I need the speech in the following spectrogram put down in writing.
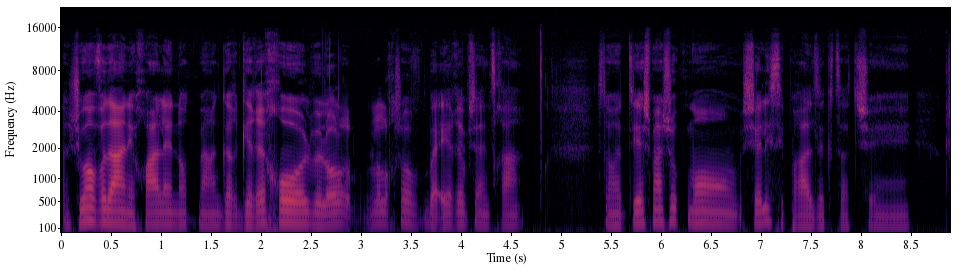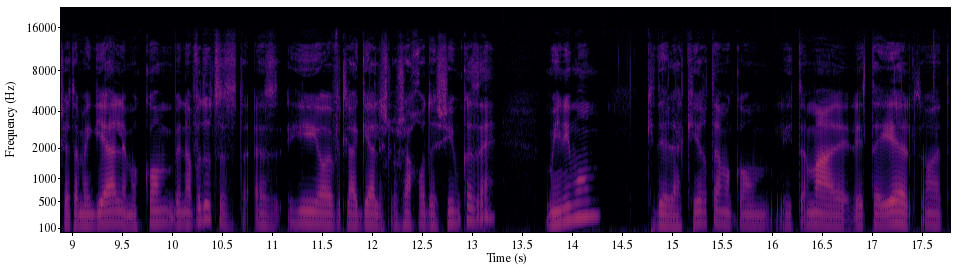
על שום עבודה, אני יכולה ליהנות מהגרגרי חול, ולא לא לחשוב בערב שאני צריכה... זאת אומרת, יש משהו כמו, שלי סיפרה על זה קצת, שכשאתה מגיע למקום בנוודות, אז, אז היא אוהבת להגיע לשלושה חודשים כזה, מינימום, כדי להכיר את המקום, להיטמע, לטייל. זאת אומרת,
